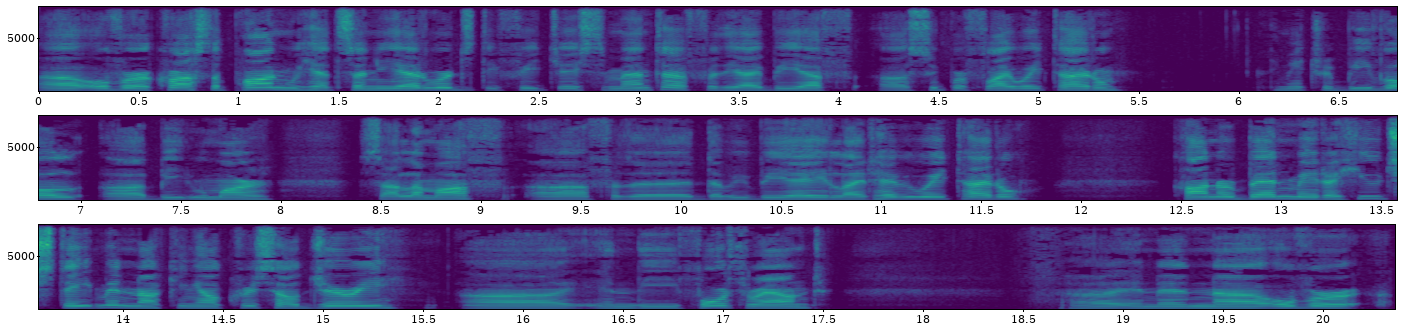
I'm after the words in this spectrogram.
uh, over across the pond, we had Sunny Edwards defeat Jayson Mama for the IBF uh, super flyweight title. Dmitry Bivol uh, beat Umar Salamov uh, for the WBA light heavyweight title. Conor Benn made a huge statement, knocking out Chris Algieri in the fourth round. Uh, and then over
